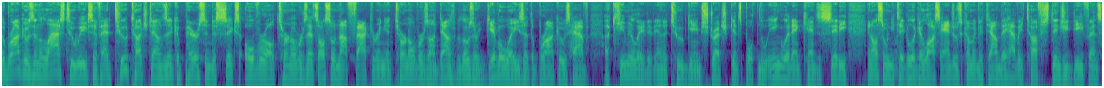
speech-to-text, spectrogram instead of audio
The Broncos in the last two weeks have had two touchdowns in comparison to six overall turnovers. That's also not factoring in turnovers on downs, but those are giveaways that the Broncos have accumulated in a two game stretch against both New England and Kansas City. And also, when you take a look at Los Angeles coming to town, they have a tough, stingy defense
